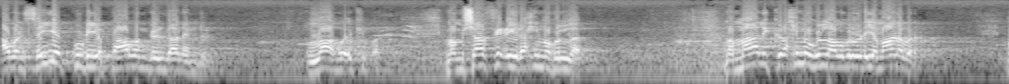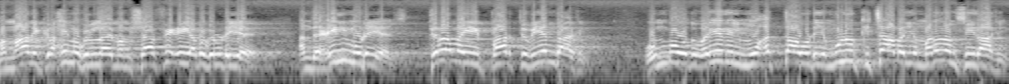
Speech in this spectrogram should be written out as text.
அவன் செய்யக்கூடிய பாவங்கள் தான் என்று. அல்லாஹு அக்பர். மம் ஷாஃபி ரஹிமஹுல்லா. மம் மாலிக் ரஹிமஹுல்லா அவர்களுடைய மாணவர். மாலிக் ரஹிமகுல்லா மம் ஷாஃபி அவர்களுடைய அந்த இல்முடைய திறமையை பார்த்து வியந்தார்கள். ஒன்பது வயதில் முஅத்தாவுடைய முழு கிச்சாவையும் மரணம் செய்தார்கள்.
